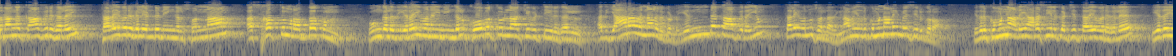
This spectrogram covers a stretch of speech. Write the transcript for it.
சொன்னாங்க காஃபிர்களை தலைவர்கள் என்று நீங்கள் சொன்னால் அஸ்ஹத்தும் ரப்பக்கும். உங்களது இறைவனை நீங்கள் கோபத்துள்ளாக்கி விட்டீர்கள். அது யாரா வேணாலும் இருக்கட்டும். எந்த காஃபிரையும் தலைவர்னு சொல்லாதீங்க. நாம் இதற்கு முன்னாலேயும் பேசியிருக்கிறோம். இதற்கு முன்னாலேயும் அரசியல் கட்சி தலைவர்கள் இதய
